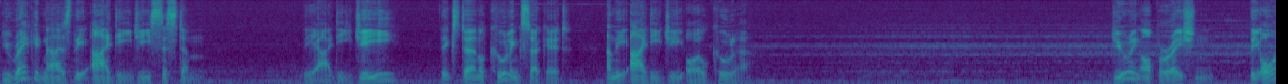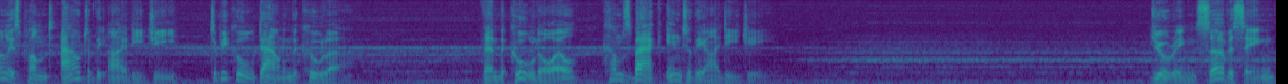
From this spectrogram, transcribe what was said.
You recognize the IDG system. The IDG, the external cooling circuit, and the IDG oil cooler. During operation, the oil is pumped out of the IDG to be cooled down in the cooler. Then the cooled oil comes back into the IDG. During servicing,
